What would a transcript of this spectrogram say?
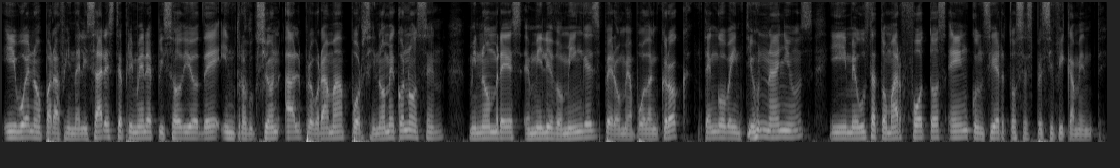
Y bueno, para finalizar este primer episodio de introducción al programa, por si no me conocen, mi nombre es Emilio Domínguez, pero me apodan Croc. Tengo 21 años y me gusta tomar fotos en conciertos específicamente.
